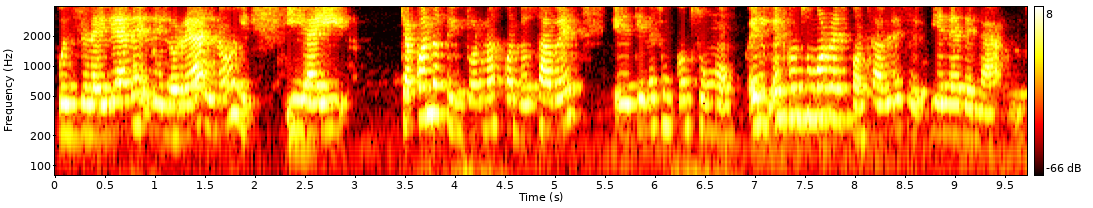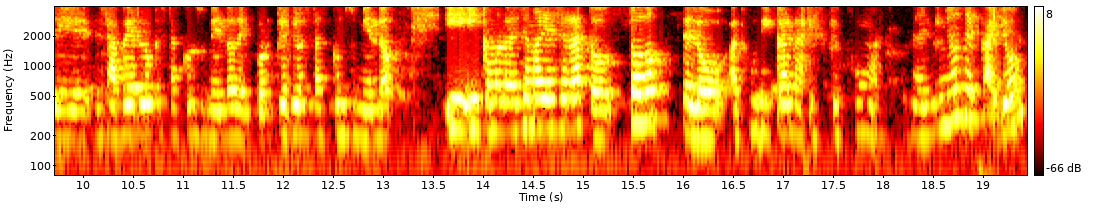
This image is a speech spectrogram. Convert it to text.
pues, de la idea de, de lo real, ¿no? Y, y hay ya cuando te informas, cuando sabes, eh, tienes un consumo. El, consumo responsable se viene de, la, de, saber lo que estás consumiendo, del por qué lo estás consumiendo. Y, como lo decía María hace rato, todo te lo adjudican a es que fumas. O sea, el niño se cayó,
